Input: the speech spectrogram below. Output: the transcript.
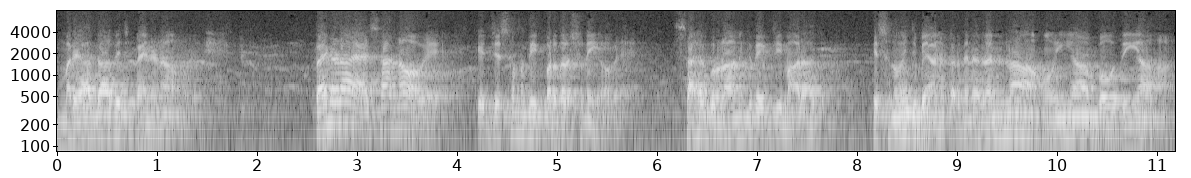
ਮਰਿਆਦਾ ਵਿੱਚ ਪਹਿਨਣਾ ਹੋਵੇ। ਪਹਿਨਣਾ ਐਸਾ ਨਾ ਹੋਵੇ ਕਿ ਜਿਸਮ ਦੀ ਪ੍ਰਦਰਸ਼ਨੀ ਹੋਵੇ। ਸਾਹਿਬ ਗੁਰੂ ਨਾਨਕ ਦੇਵ ਜੀ ਮਹਾਰਾਜ ਇਸ ਨੂੰ ਇੰਜ ਬਿਆਨ ਕਰਦੇ ਨੇ, ਰੰਨਾ ਹੋਈਆਂ ਬੋਦੀਆਂ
